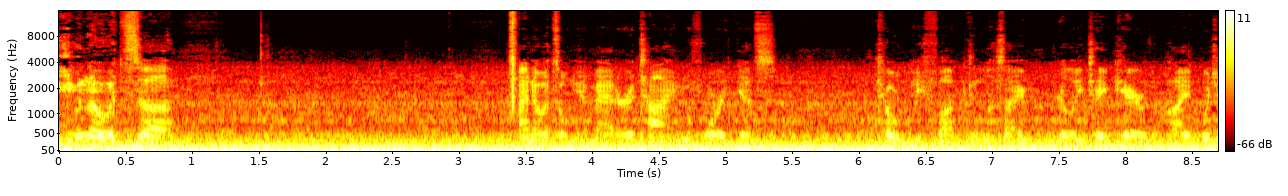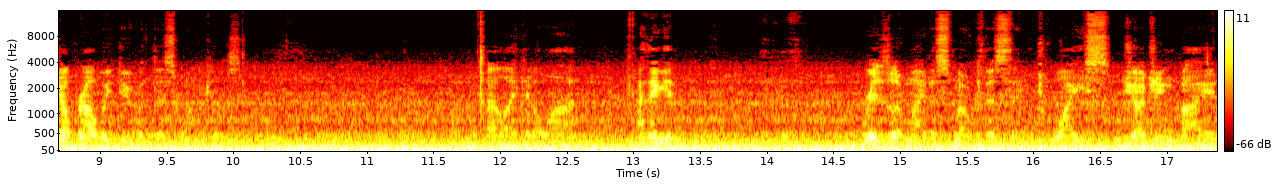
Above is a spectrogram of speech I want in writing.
Even though it's, uh, I know it's only a matter of time before it gets totally fucked unless I really take care of the pipe, which I'll probably do with this one because I like it a lot. I think it, Rizzo might have smoked this thing twice, judging by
